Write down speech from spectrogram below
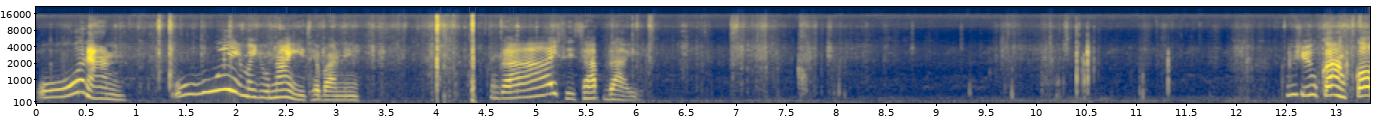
โอ้นั่นโอ้ย มาอยู่ในเทบานนี้ได้สิซับได้ อยู่กลางก็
